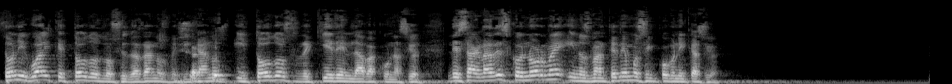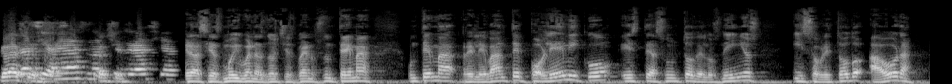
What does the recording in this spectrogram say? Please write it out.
son igual que todos los ciudadanos mexicanos y todos requieren la vacunación. Les agradezco enorme y nos mantenemos en comunicación. Gracias. Buenas noches, gracias. Gracias, muy buenas noches. Bueno, es un tema, un tema relevante, polémico, este asunto de los niños y sobre todo ahora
